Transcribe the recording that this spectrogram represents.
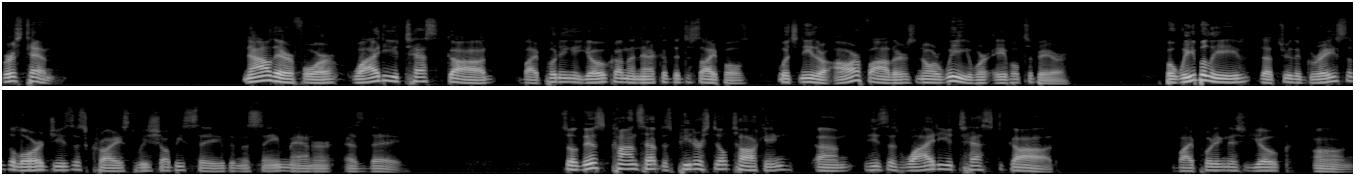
Verse 10. Now, therefore, why do you test God by putting a yoke on the neck of the disciples, which neither our fathers nor we were able to bear. But we believe that through the grace of the Lord Jesus Christ we shall be saved in the same manner as they. So, this concept is Peter still talking. Um, he says, Why do you test God? By putting this yoke on.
